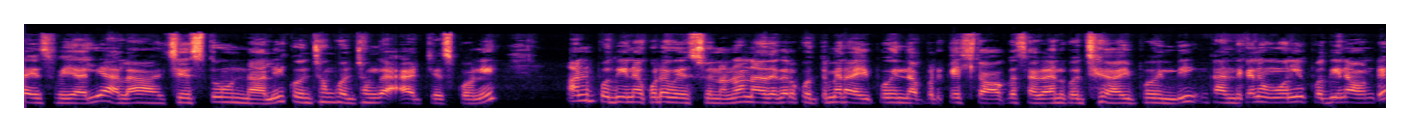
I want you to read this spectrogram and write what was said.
రైస్ వేయాలి. అలా చేస్తూ ఉండాలి. కొంచెం కొంచెంగా యాడ్ చేసుకొని అండ్ పుదీనా కూడా వేస్తున్నాను. నా దగ్గర కొత్తిమీర అయిపోయింది. అప్పటికే స్టాక్ సగానికి వచ్చి అయిపోయింది. ఇంకా అందుకని ఓన్లీ పుదీనా ఉంటే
